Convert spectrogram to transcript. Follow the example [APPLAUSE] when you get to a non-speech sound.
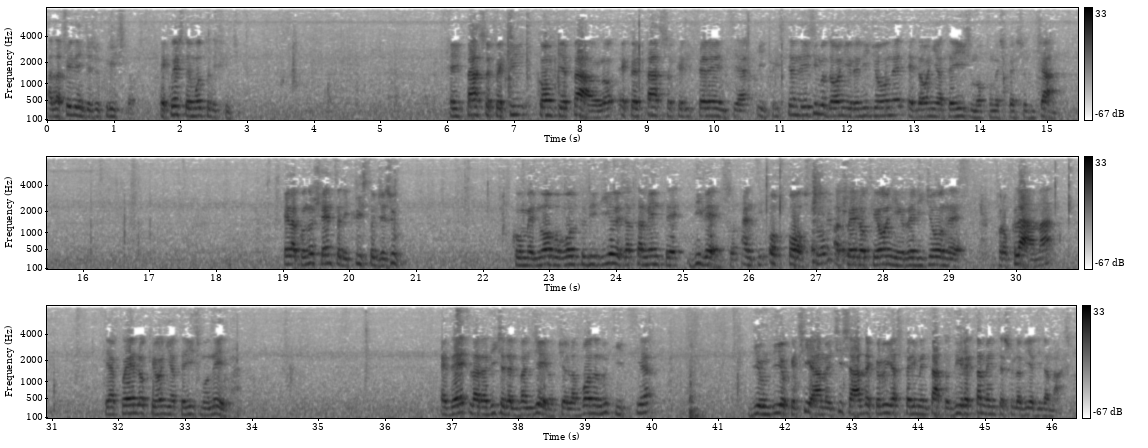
alla fede in Gesù Cristo e questo è molto difficile. E il passo che qui compie Paolo è quel passo che differenzia il cristianesimo da ogni religione e da ogni ateismo, come spesso diciamo. È la conoscenza di Cristo Gesù come nuovo volto di Dio esattamente diverso, anzi opposto a quello che ogni religione proclama e a quello che ogni ateismo nega. Ed è la radice del Vangelo, cioè la buona notizia di un Dio che ci ama e ci salva e che lui ha sperimentato direttamente sulla via di Damasco.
